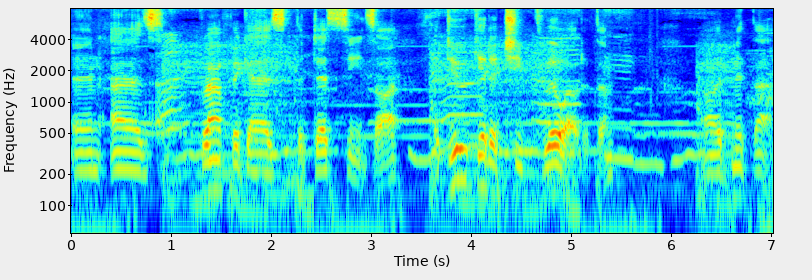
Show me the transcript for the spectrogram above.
And as graphic as the death scenes are, I do get a cheap thrill out of them. I'll admit that.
